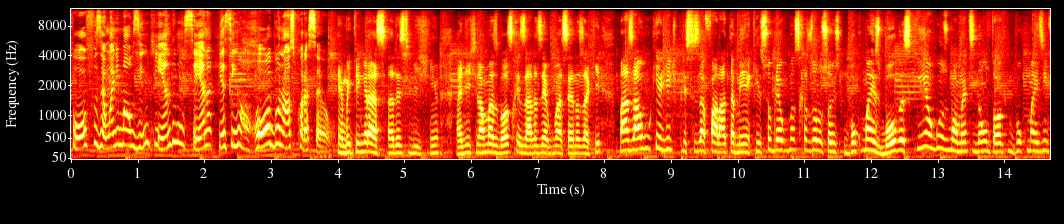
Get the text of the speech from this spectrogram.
fofos é um animalzinho que entra em cena e assim rouba o nosso coração. É muito engraçado esse bichinho, a gente dá umas boas risadas em algumas cenas aqui, mas algo que a gente precisa falar também aqui sobre algumas resoluções um pouco mais bobas que em alguns momentos dão um toque um pouco mais infantil,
